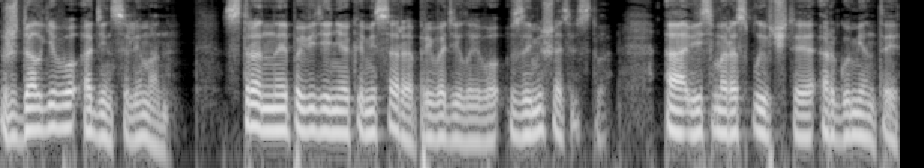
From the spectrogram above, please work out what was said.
Ждал его один Салиман. Странное поведение комиссара приводило его в замешательство, а весьма расплывчатые аргументы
